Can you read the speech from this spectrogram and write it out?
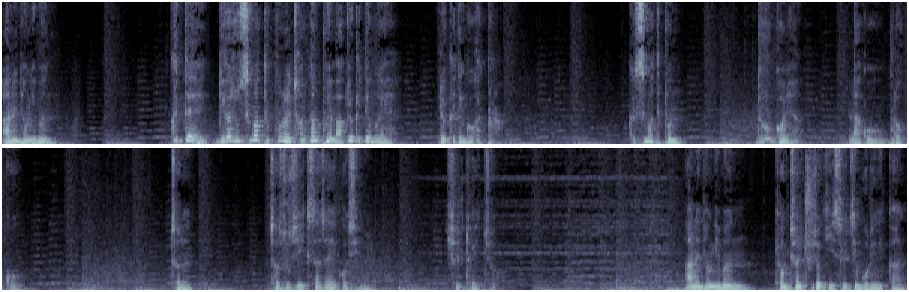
아는 형님은 그때 네가 준 스마트폰을 전당포에 맡겼기 때문에 이렇게 된 것 같다. 그 스마트폰 누구 거냐? 라고 물었고 저는 저수지 익사자의 것임을 실토했죠. 아는 형님은 경찰 추적이 있을지 모르니까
